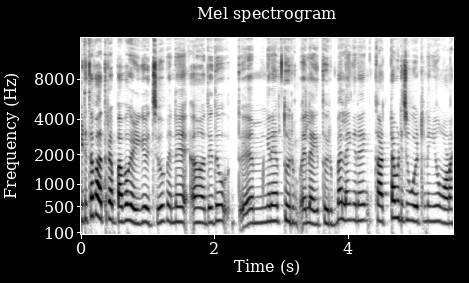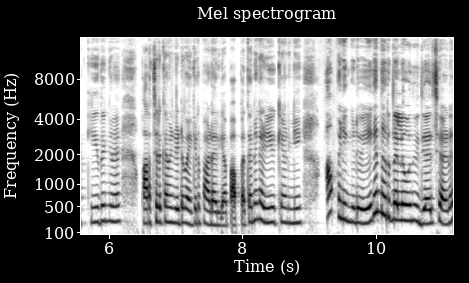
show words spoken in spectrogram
എടുത്ത പാത്രം അപ്പാപ്പ കഴുകി വെച്ചു. പിന്നെ അതായത് ഇങ്ങനെ തുരുമ്പ് അല്ല തുരുമ്പല്ല ഇങ്ങനെ കട്ട പിടിച്ച് പോയിട്ടുണ്ടെങ്കിൽ ഉണക്കിയത് ഇങ്ങനെ പറിച്ചെടുക്കാൻ വേണ്ടിയിട്ട് ഭയങ്കര പാടായിരിക്കും. അപ്പോൾ അപ്പം തന്നെ കഴുകിയൊക്കെയാണെങ്കിൽ ആ പണി ഇങ്ങോട്ട് വേഗം നിർന്നല്ലോ എന്ന് വിചാരിച്ചാണ്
